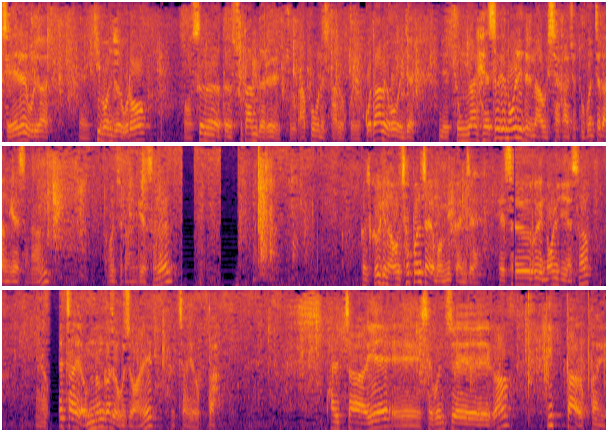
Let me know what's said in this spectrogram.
제일 우리가 예, 기본적으로 어, 쓰는 어떤 수단들을 쭉 앞부분에서 다뤘고요. 그 다음에 보면 이제, 이제 중요한 해석의 논리들이 나오기 시작하죠. 두 번째 단계에서는. 두 번째 단계에서는. 그래서 거기 나온 첫 번째가 뭡니까, 이제? 해석의 논리에서 예, 팔자에 없는 거죠, 그죠? 예? 팔자에 없다. 팔자의 예, 세 번째가 있다, 없다예요.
